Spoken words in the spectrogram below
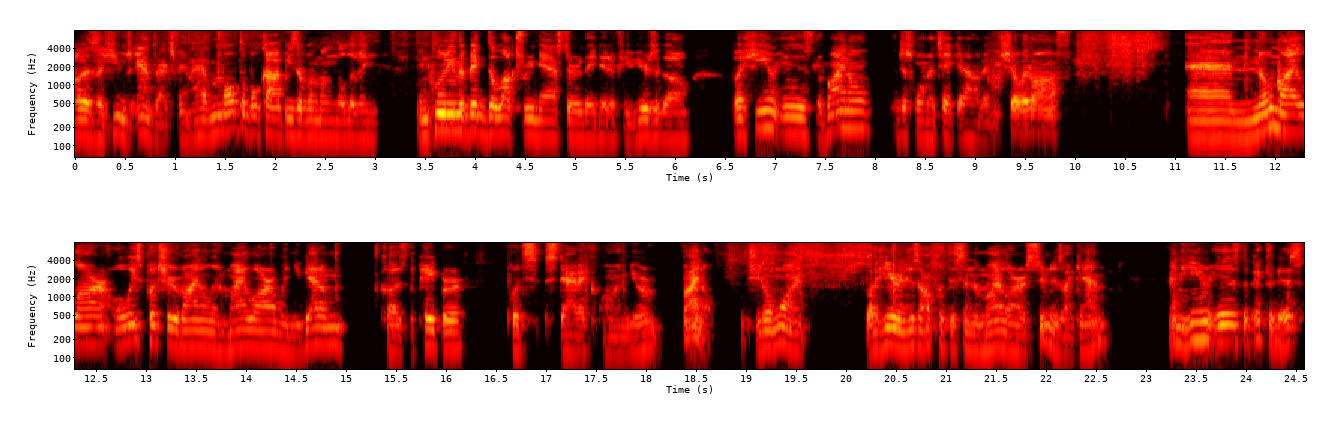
was a huge Anthrax fan. I have multiple copies of Among the Living, including the big deluxe remaster they did a few years ago. But here is the vinyl I just want to take it out and show it off. And no mylar. Always put your vinyl in a mylar when you get them because the paper puts static on your vinyl, which you don't want. But here it is. I'll put this in the mylar as soon as I can. And here is the picture disc.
